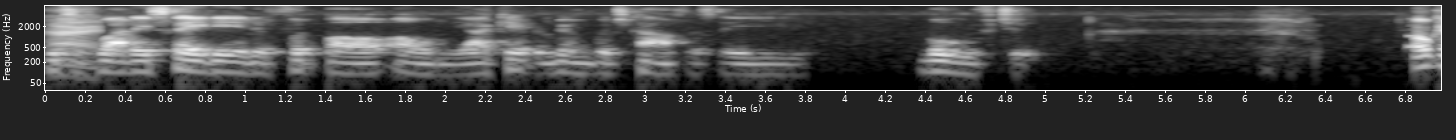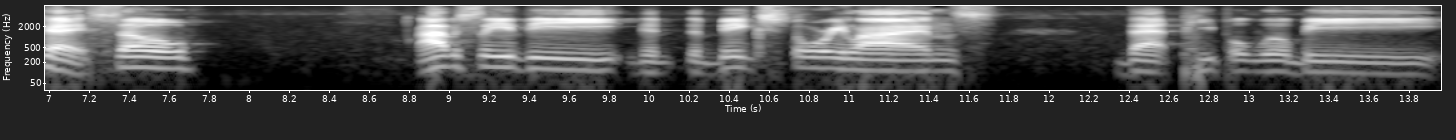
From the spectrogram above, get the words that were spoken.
is Alright. why they stayed in the football only. I can't remember which conference they moved to. Okay, so obviously the the, the big storylines that people will be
